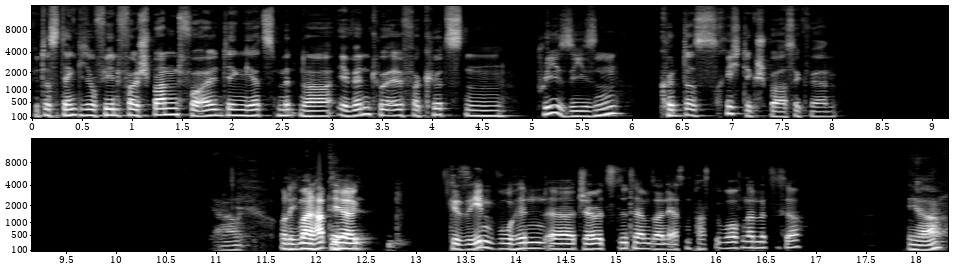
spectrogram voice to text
wird das, denke ich, auf jeden Fall spannend. Vor allen Dingen jetzt mit einer eventuell verkürzten Preseason könnte das richtig spaßig werden. Ja. Und ich meine, habt ihr gesehen, wohin äh, Jared Stidham seinen ersten Pass geworfen hat letztes Jahr? Ja.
